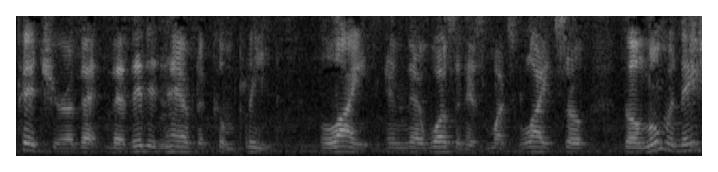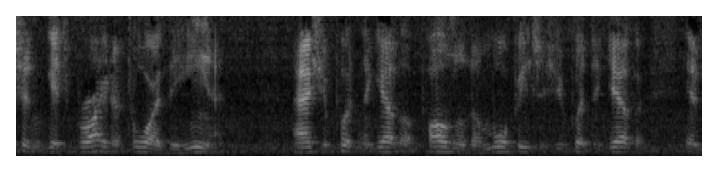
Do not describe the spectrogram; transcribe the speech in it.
picture that, that they didn't have the complete light and there wasn't as much light. So the illumination gets brighter toward the end. As you're putting together a puzzle the more pieces you put together it,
